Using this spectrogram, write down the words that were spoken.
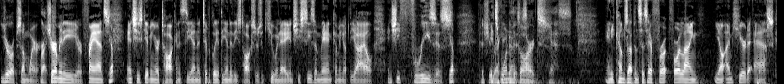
Europe somewhere, Right. Germany or France, Yep. and she's giving her talk, and it's the end. And typically at the end of these talks, there's a Q and A, and she sees a man coming up the aisle, and she freezes. Yep, because she It's one of the recognizes him. guards. Yes, And he comes up and says, Hey, Fr- Fräulein, you know, I'm here to ask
